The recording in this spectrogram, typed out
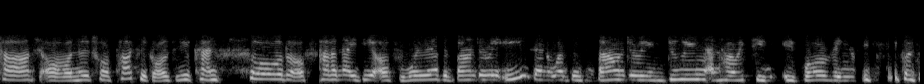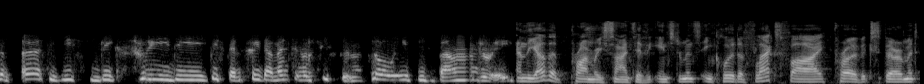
charge or neutral particles, you can sort of have an idea of where the boundary is and what this boundary is doing and how it is evolving. It's because the Earth is this big 3D system, three-dimensional system. So it's this boundary. And the other primary scientific instruments include a flux phi probe experiment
